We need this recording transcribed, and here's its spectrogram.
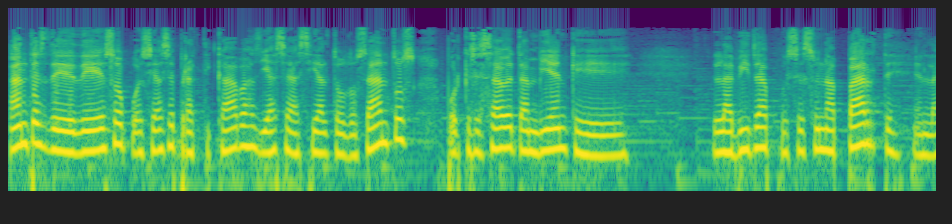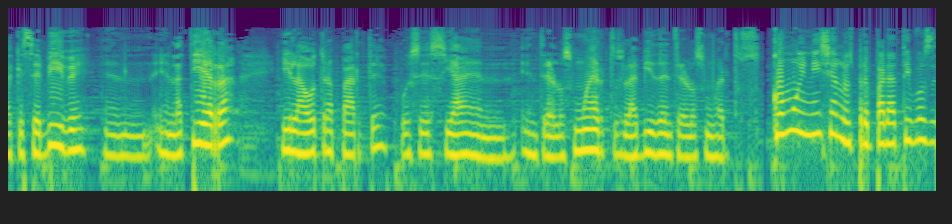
Antes de, de eso, pues ya se practicaba, ya se hacía el Todos Santos, porque se sabe también que la vida pues es una parte en la que se vive en, en la tierra y la otra parte pues es ya en, entre los muertos, la vida entre los muertos. ¿Cómo inician los preparativos?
